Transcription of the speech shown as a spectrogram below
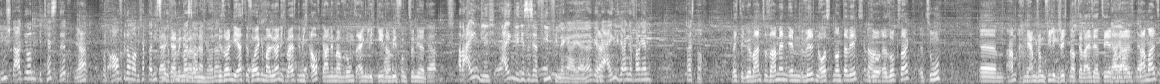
im Stadion getestet Ja? und aufgenommen, aber ich habe da nichts mehr kann mich gefunden. Weißt mehr du nicht mehr, oder? Wir sollten die erste Folge mal hören. Ich weiß nämlich auch gar nicht mehr, worum es eigentlich geht Ja. und wie es funktioniert. Ja. Aber eigentlich, eigentlich ist es ja viel, viel länger her. Ne? Wir haben Ja. ja eigentlich angefangen, weißt noch, Richtig, wir waren zusammen im wilden Osten unterwegs, Genau. also Rucksack, äh, Zug. Ähm, haben, wir haben schon viele Geschichten auf der Weise erzählt, Ja, aber ja, als ja. damals,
